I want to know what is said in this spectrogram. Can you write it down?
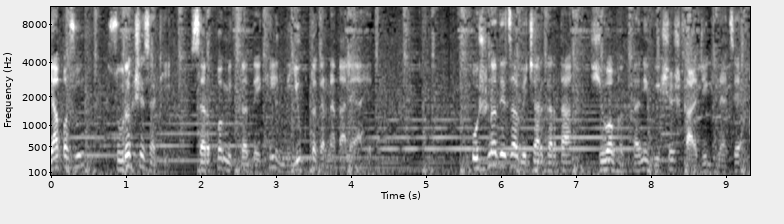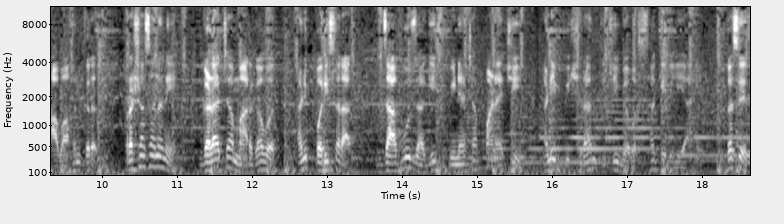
यापासून सुरक्षेसाठी सर्पमित्र देखील नियुक्त करण्यात आले आहेत. उष्णतेचा विचार करता शिवभक्तांनी विशेष काळजी घेण्याचे आवाहन करत प्रशासनाने गडाच्या मार्गावर आणि परिसरात जागोजागी पिण्याच्या पाण्याची आणि विश्रांतीची व्यवस्था केलेली आहे. तसेच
